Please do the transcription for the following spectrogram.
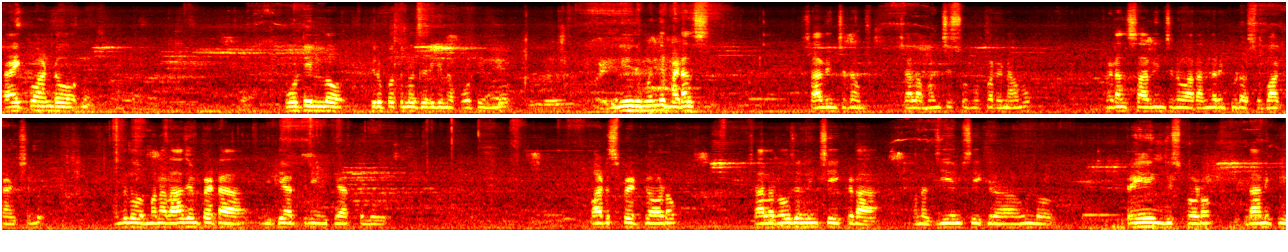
టైక్వాండో పోటీల్లో తిరుపతిలో జరిగిన పోటీల్లో ఎనిమిది మంది మెడల్స్ సాధించడం చాలా మంచి శుభ పరిణామం. సాధించిన వారందరికీ కూడా శుభాకాంక్షలు. అందులో మన రాజంపేట విద్యార్థిని విద్యార్థులు పార్టిసిపేట్ కావడం చాలా రోజుల నుంచి ఇక్కడ మన జిఎంసీ గ్రౌండ్లో ట్రైనింగ్ తీసుకోవడం దానికి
